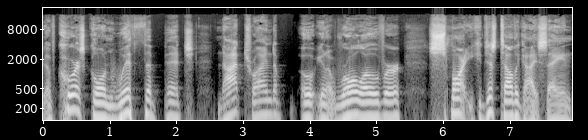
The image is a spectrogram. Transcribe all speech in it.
of course, going with the pitch, not trying to, oh, you know, roll over. Smart. You could just tell the guy saying,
